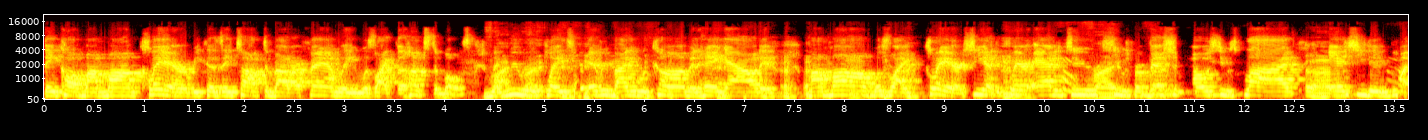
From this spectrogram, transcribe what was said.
They called my mom Claire because they talked about our family was like the Huxtables. Like we were the place where everybody would come and hang out. And my mom was like Claire. She had the Claire attitude. Right, She was professional. She was fly, Uh-huh. and she didn't play.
